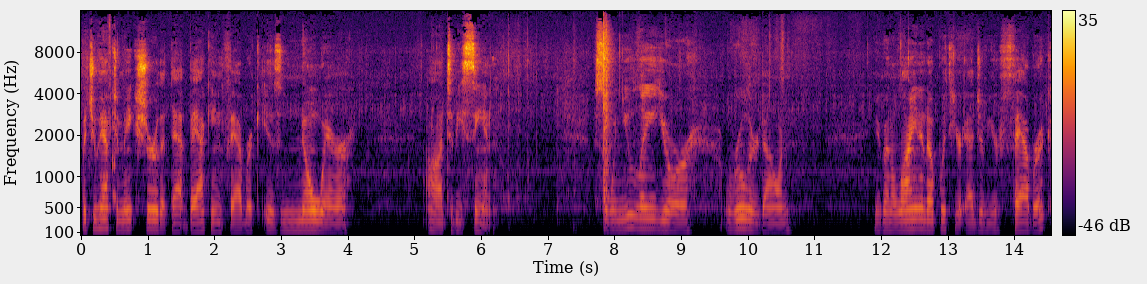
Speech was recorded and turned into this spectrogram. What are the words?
But you have to make sure that that backing fabric is nowhere uh, to be seen. So when you lay your ruler down you're going to line it up with your edge of your fabric,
